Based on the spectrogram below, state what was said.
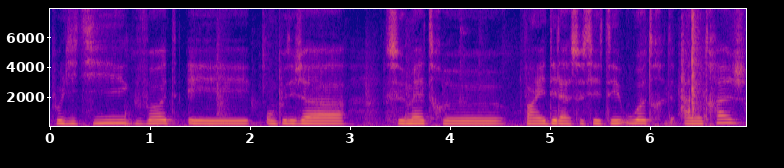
politique, vote, et on peut déjà se mettre, euh, enfin aider la société ou autre à notre âge.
